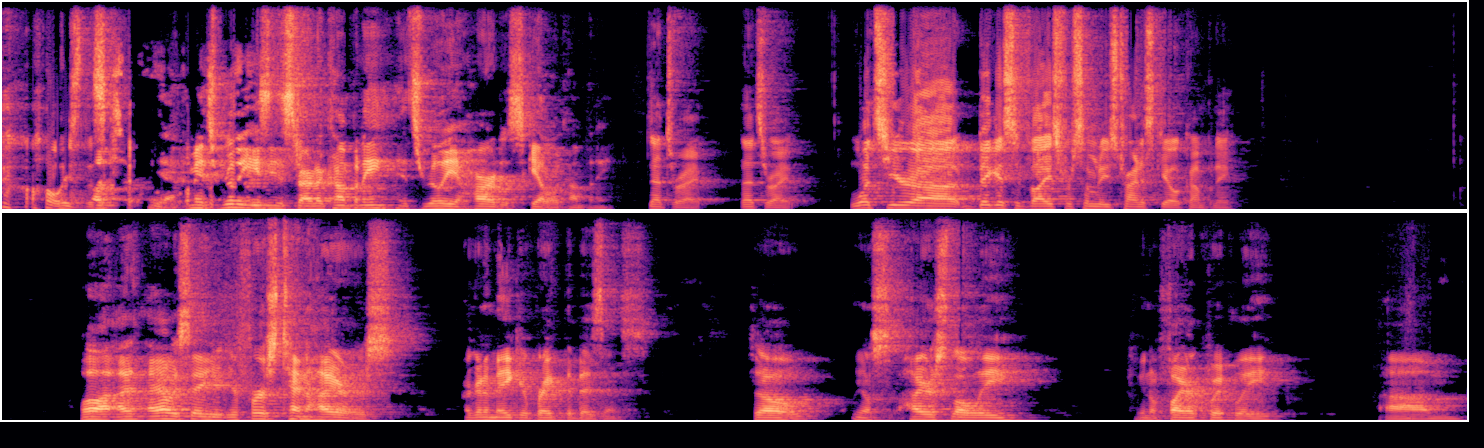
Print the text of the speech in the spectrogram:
always the skill. Yeah, I mean it's really easy to start a company. It's really hard to scale a company. That's right. That's right. What's your uh, biggest advice for somebody who's trying to scale a company? Well, I, I always say your first ten hires are going to make or break the business. So you know, hire slowly, you know, fire quickly. Um,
